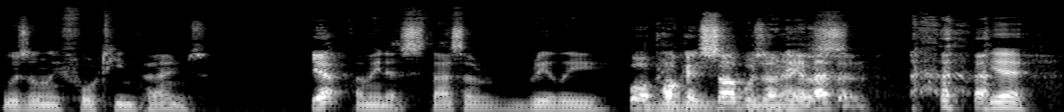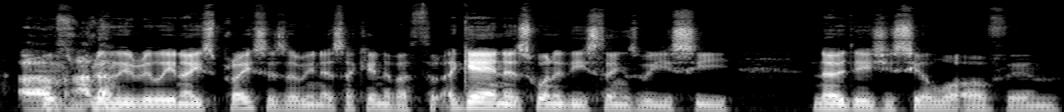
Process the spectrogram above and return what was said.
was only fourteen pounds. Yep. I mean, it's that's a really Well, really Pocket Sub was only eleven. Yeah, um, and really really nice prices. I mean, it's a kind of a th- again, it's one of these things where you see nowadays you see a lot of um,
